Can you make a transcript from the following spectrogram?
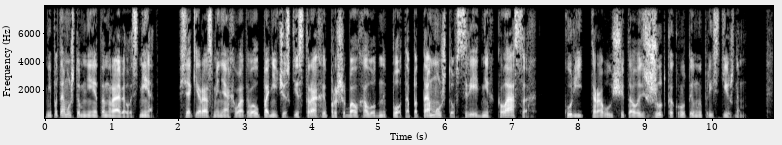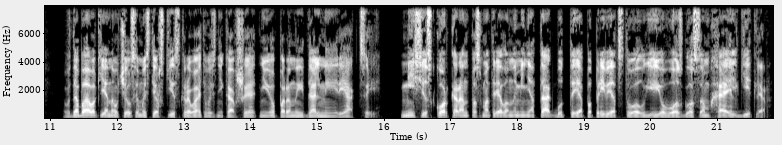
Не потому, что мне это нравилось, нет. Всякий раз меня охватывал панический страх и прошибал холодный пот, а потому, что в средних классах курить траву считалось жутко крутым и престижным. Вдобавок я научился мастерски скрывать возникавшие от нее параноидальные реакции. Миссис Коркоран посмотрела на меня так, будто я поприветствовал ее возгласом «Хайль Гитлер».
